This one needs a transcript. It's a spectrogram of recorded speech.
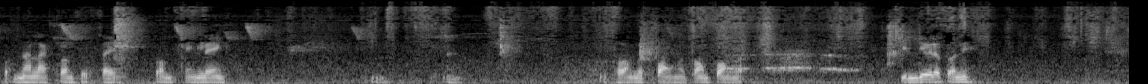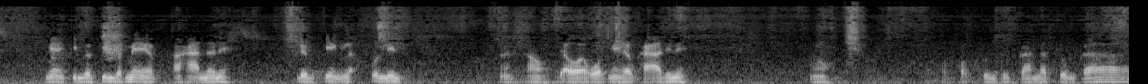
ความน่ารักความสดใส ความแข็งแรงท้องก็ป่องแล้วท้องป่องแล้วกินเยอะแล้วตอนนี้ แม่กินก็กินกับแม่ครับ อาหารเนยนี่เริ่มเก่งแล้วคนลินเอาจะเอาอดไงครับขาทีนี้ ขอบคุณทุกการรับชมครับ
